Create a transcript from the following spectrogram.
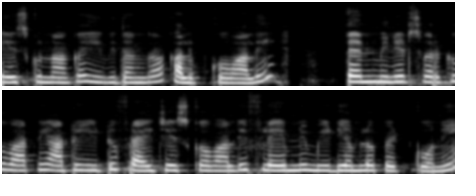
వేసుకున్నాక ఈ విధంగా కలుపుకోవాలి. టెన్ మినిట్స్ వరకు వాటిని అటు ఇటు ఫ్రై చేసుకోవాలి. ఫ్లేమ్ని మీడియంలో పెట్టుకొని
